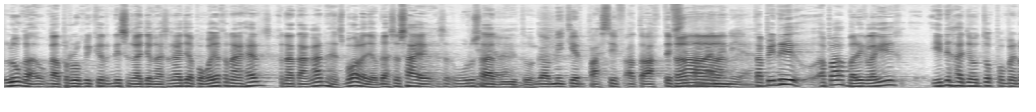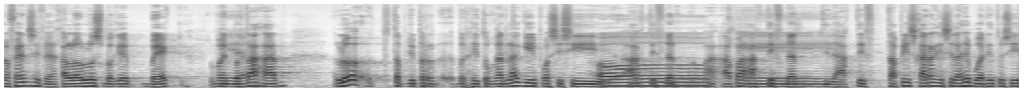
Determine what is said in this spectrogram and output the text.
lu nggak nggak perlu mikir ini sengaja nggak sengaja. Pokoknya kena hand, kena tangan, handsball aja udah selesai urusan Iya, gitu. Nggak mikir pasif atau aktif si Ah, tangan ini ya. Tapi ini apa balik lagi ini hanya untuk pemain ofensif ya. Kalau lu sebagai back, pemain Iya. bertahan, lu tetap diperhitungkan lagi posisi aktif dan apa Oke. aktif dan tidak aktif. Tapi sekarang istilahnya buat itu sih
